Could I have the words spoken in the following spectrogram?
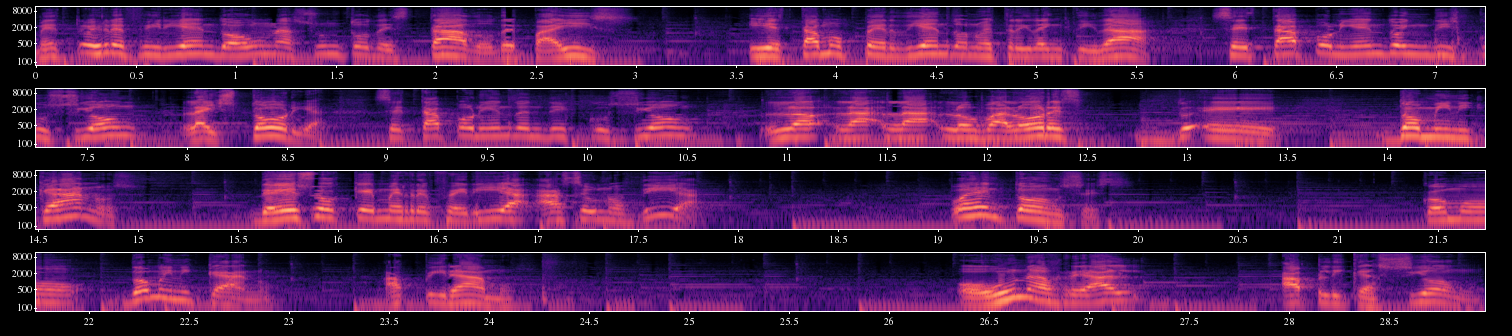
me estoy refiriendo a un asunto de Estado, de país. Y estamos perdiendo nuestra identidad. Se está poniendo en discusión la historia. Se está poniendo en discusión los valores eh, dominicanos. De eso que me refería hace unos días. Pues entonces, como dominicanos, aspiramos o una real aplicación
